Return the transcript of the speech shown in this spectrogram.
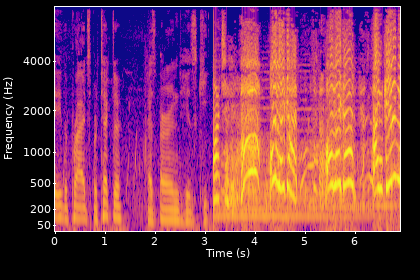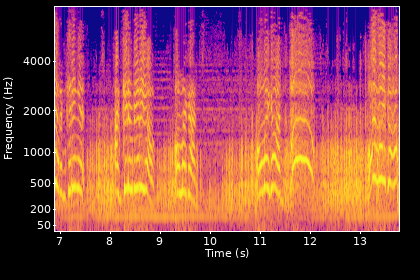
Today, the Pride's protector has earned his keep. Watch it. Oh my god! Oh my god! I'm getting it! I'm getting it! I'm getting video! Oh my god! Oh my god! Oh my god!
